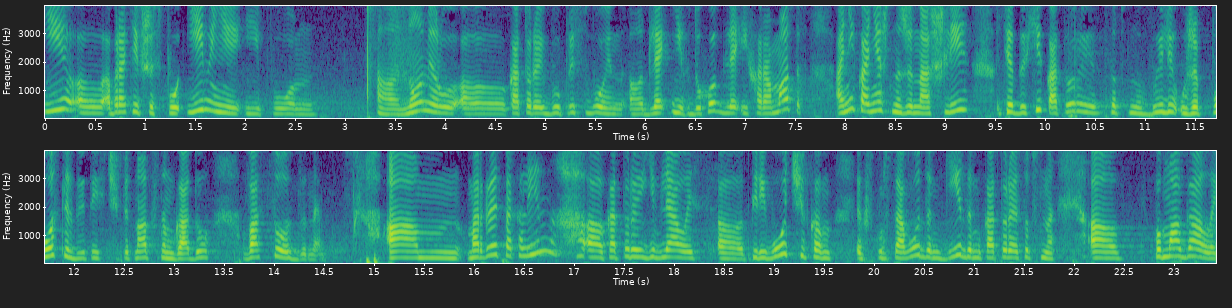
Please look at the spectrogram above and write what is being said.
и э, обратившись по имени и по а, номеру, а, который был присвоен для их духов, для их ароматов, они, конечно же, нашли те духи, которые, собственно, были уже после, в 2015 году, воссозданы. А Маргарет Пакалин, которая являлась переводчиком, экскурсоводом, гидом, которая, собственно, помогала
